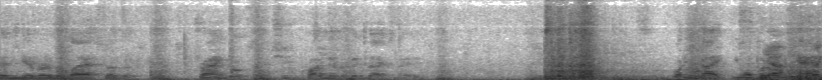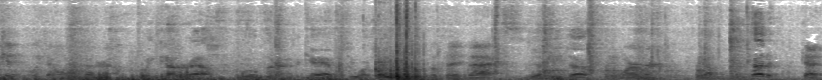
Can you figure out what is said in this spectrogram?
Ahead and give her the last of the triangle since she's probably never been vaccinated. What do you think? You wanna put her in the cab? we can, we can always cut her out. We can cut her out. We'll put her in the cab and see what she does. Okay, backs, Yeah, she does. wormer. Yep, cut her. Okay.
